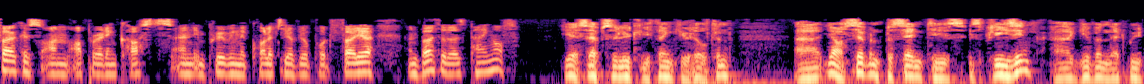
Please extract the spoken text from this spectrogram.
focus on operating costs and improving the quality of your portfolio, and both of those paying off. Yes, absolutely. Thank you, Hilton. Uh, yeah, 7% is, is pleasing, uh, given that we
